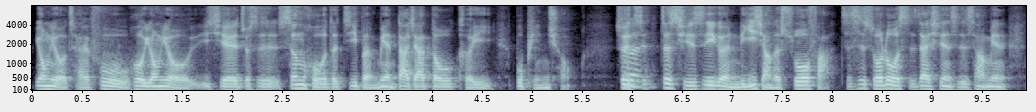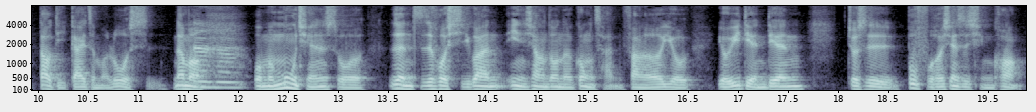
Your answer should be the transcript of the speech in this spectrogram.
拥有财富或拥有一些就是生活的基本面，大家都可以不贫穷。所以这这其实是一个很理想的说法，只是说落实在现实上面到底该怎么落实？那么我们目前所认知或习惯印象中的共产，反而有有一点点就是不符合现实情况，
